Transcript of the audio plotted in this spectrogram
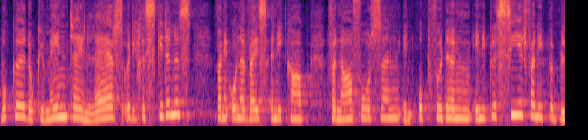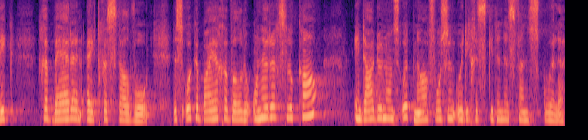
boeke, dokumente en leers oor die geskiedenis van die onderwys in die Kaap vir navorsing en opvoeding en die plesier van die publiek gebeere en uitgestal word. Dis ook 'n baie gewilde onderrigslokaal En daar doen ons ook navorsing oor die geskiedenis van skole.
